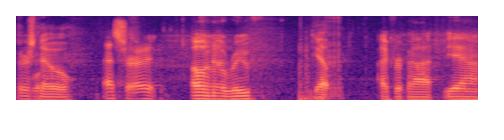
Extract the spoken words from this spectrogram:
There's no. that's right. oh no, roof. Yep. I forgot. Yeah.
